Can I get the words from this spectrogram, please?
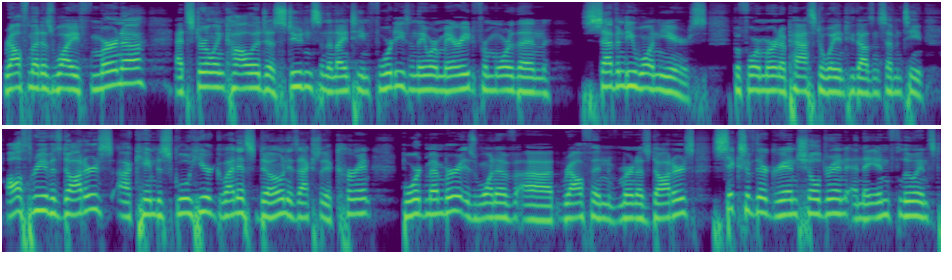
Ralph met his wife, Myrna, at Sterling College as students in the 1940s, and they were married for more than 71 years before Myrna passed away in 2017. All three of his daughters uh, came to school here. Glennis Doan is actually a current board member, is one of uh, Ralph and Myrna's daughters. Six of their grandchildren, and they influenced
